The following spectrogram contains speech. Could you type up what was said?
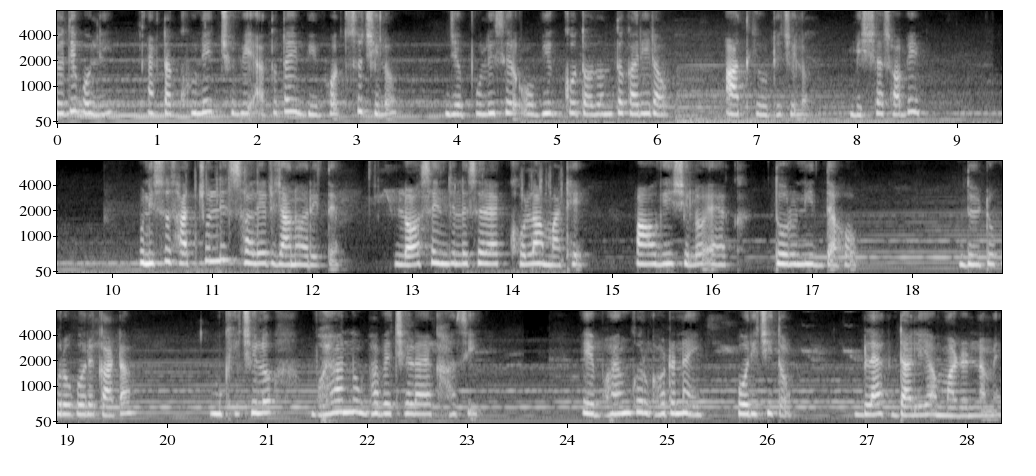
যদি বলি, একটা খুনের ছবি এতটাই বিভৎস ছিল যে পুলিশের অভিজ্ঞ তদন্তকারীরাও আতকে উঠেছিল। বিশ্বাস হবে? উনিশশো সাতচল্লিশ সালের জানুয়ারিতে লস অ্যাঞ্জেলেসের এক খোলা মাঠে পাওয়া গিয়েছিল এক তরুণীর দেহ। দুই টুকরো করে কাটা, মুখে ছিল ভয়ানকভাবে ছেঁড়া এক হাসি। এই ভয়ঙ্কর ঘটনাই পরিচিত ব্ল্যাক ডালিয়া মার্ডার নামে।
